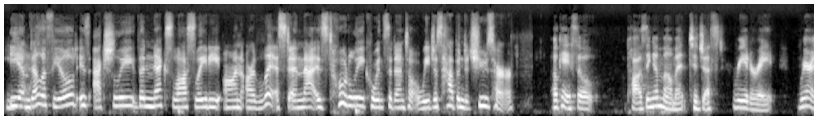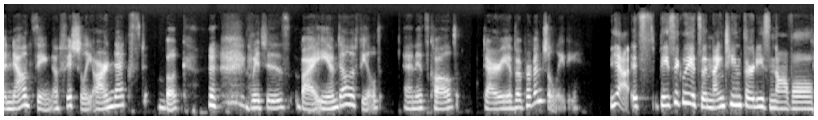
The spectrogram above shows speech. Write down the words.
Yes. E.M. Delafield is actually the next lost lady on our list, and that is totally coincidental. We just happened to choose her. Okay, so pausing a moment to just reiterate, we're announcing officially our next book, which is by E.M. Delafield, and it's called Diary of a Provincial Lady. Yeah, it's basically it's a 1930s novel.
